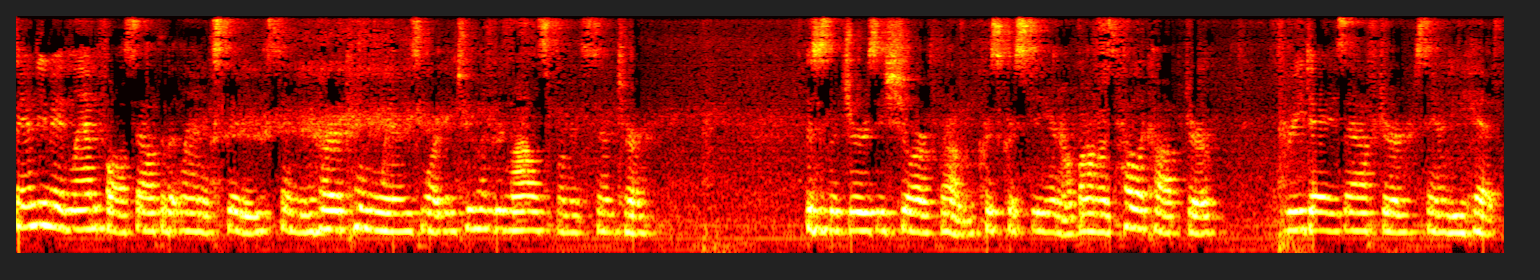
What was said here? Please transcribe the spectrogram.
Sandy made landfall south of Atlantic City, sending hurricane winds more than 200 miles from its center. This is the Jersey Shore from Chris Christie and Obama's helicopter three days after Sandy hit.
